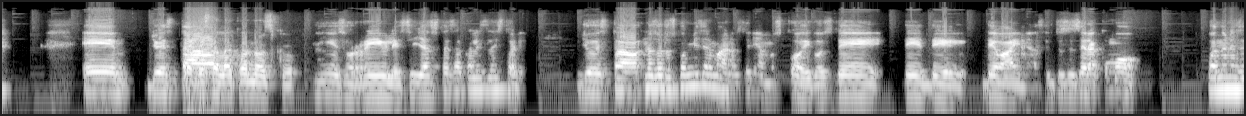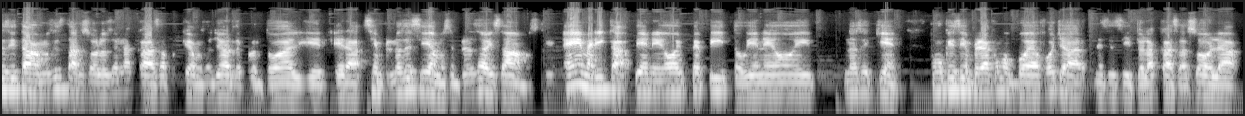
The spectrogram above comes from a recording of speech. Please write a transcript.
Eh, yo estaba. Esta la conozco. Y es horrible. Sí, ya usted sabe cuál es la historia. Yo estaba, nosotros con mis hermanos teníamos códigos de, de, de, de vainas. Entonces era como, cuando necesitábamos estar solos en la casa porque íbamos a llevar de pronto a alguien, era, siempre nos decíamos, siempre nos avisábamos, eh, marica, viene hoy Pepito, viene hoy no sé quién. Como que siempre era como, voy a follar, necesito la casa sola,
